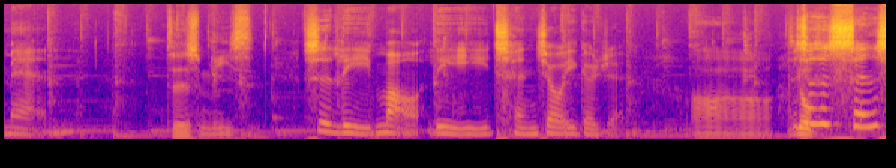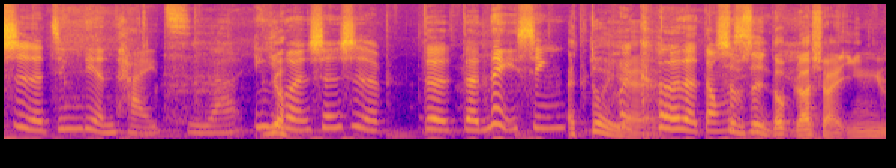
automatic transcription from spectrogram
man，这是什么意思？是礼貌、礼仪成就一个人啊！这就是绅士的经典台词啊！英伦绅士的的的内心，哎，对，会磕的东西，是不是你都比较喜欢英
